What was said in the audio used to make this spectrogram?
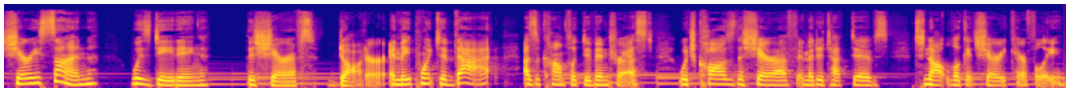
Sherry's son was dating the sheriff's daughter, and they point to that as a conflict of interest, which caused the sheriff and the detectives to not look at Sherry carefully.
